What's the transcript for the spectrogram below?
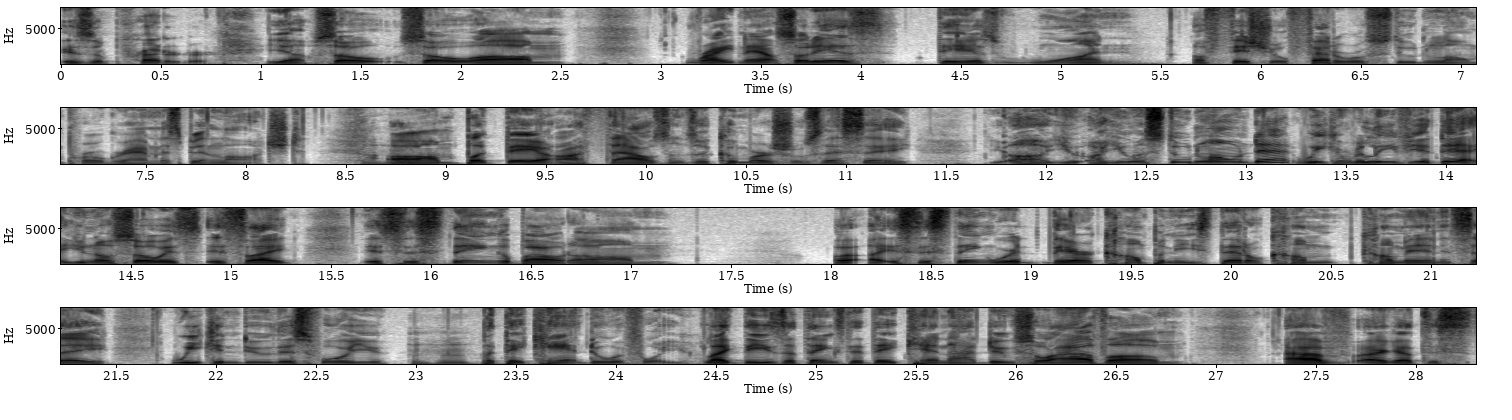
is a predator? Yeah. So so um, right now, so there's there's one official federal student loan program that's been launched, Mhm. um, but there are thousands of commercials that say. Uh, you are you in student loan debt? We can relieve your debt. You know, so it's it's like it's this thing about um, uh, uh, it's this thing where there are companies that'll come come in and say we can do this for you, mm-hmm. but they can't do it for you. Like these are things that they cannot do. So I've um I've I got this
